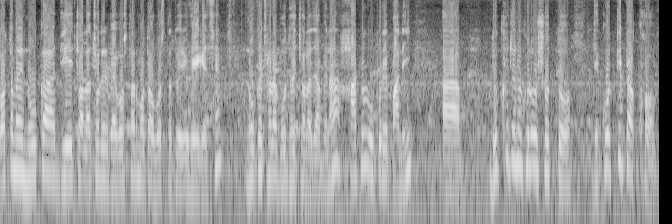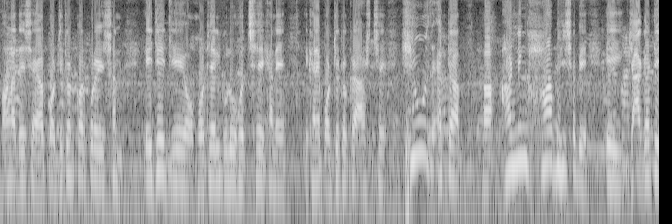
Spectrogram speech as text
বর্তমানে নৌকা দিয়ে চলাচলের ব্যবস্থার মতো অবস্থা তৈরি হয়ে গেছে। নৌকা ছাড়া বোধহয় চলা যাবে না। হাঁটুর উপরে পানি দুঃখজনক হলেও সত্য যে কর্তৃপক্ষ, বাংলাদেশ পর্যটন কর্পোরেশন, এই যে যে হোটেলগুলো হচ্ছে এখানে এখানে পর্যটকরা আসছে হিউজ একটা আর্নিং হাব হিসেবে এই জায়গাটি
